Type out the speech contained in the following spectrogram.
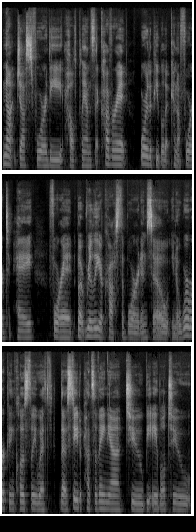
not just for the health plans that cover it or the people that can afford to pay for it, but really across the board. And so, you know, we're working closely with the state of Pennsylvania to be able to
